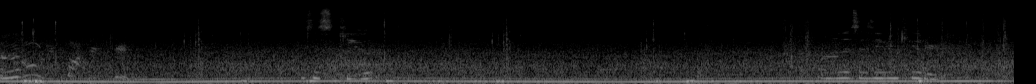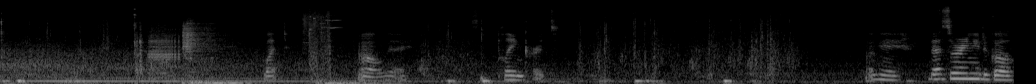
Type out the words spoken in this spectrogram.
Oh. This is cute. Oh, this is even cuter. What? Oh, okay. Playing cards. Okay, that's where I need to go.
